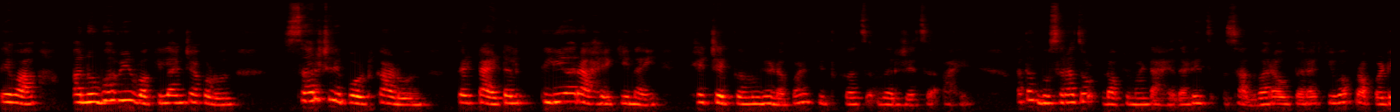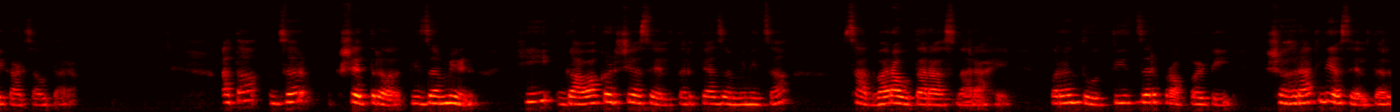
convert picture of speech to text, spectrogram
तेव्हा अनुभवी वकिलांच्याकडून सर्च रिपोर्ट काढून ते टायटल क्लिअर आहे की नाही हे चेक करून घेणं पण तितकंच गरजेचं आहे. आता दुसरा जो डॉक्युमेंट आहे दॅट इज सातबारा उतारा किंवा प्रॉपर्टी कार्डचा उतारा. आता जर क्षेत्र ती जमीन ही गावाकडची असेल तर त्या जमिनीचा सातबारा उतारा असणार आहे. परंतु तीच जर प्रॉपर्टी शहरातली असेल तर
